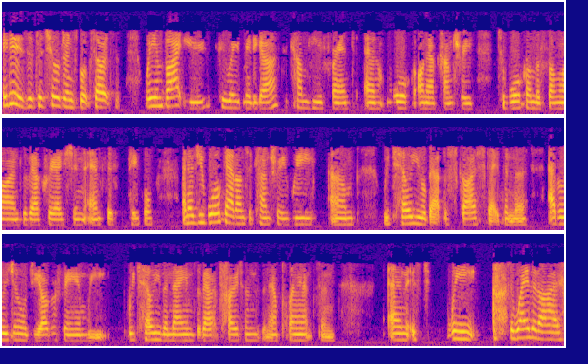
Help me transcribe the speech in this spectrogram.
It is. It's a children's book, so it's. We invite you, Cooee Mittigar, to come here, friend, and walk on our country, to walk on the songlines of our creation, ancestor people. And as you walk out onto country, we um, we tell you about the skyscape and the Aboriginal geography, and we we tell you the names of our totems and our plants, and and it's we the way that I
